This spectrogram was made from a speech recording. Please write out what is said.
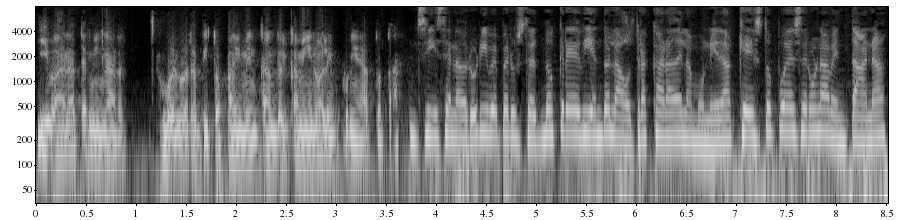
y van a terminar vuelvo repito, pavimentando el camino a la impunidad total. Sí, senador Uribe, pero usted no cree viendo la otra cara de la moneda que esto puede ser una ventana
